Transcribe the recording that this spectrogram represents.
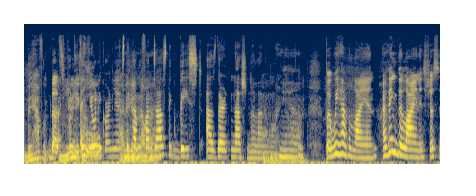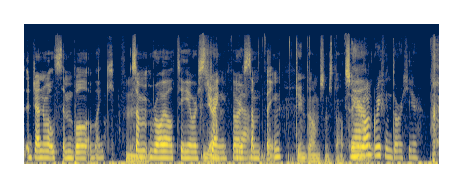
They have a, That's a pretty unicorn. cool. unicorn, yes. I They have a know that. fantastic beast as their national Oh animal. my Yeah. But we have a lion. I think the lion is just a general symbol of like Hmm. some royalty or strength or Yeah. something. kingdoms and stuff. So Yeah. you're all Gryffindor here.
